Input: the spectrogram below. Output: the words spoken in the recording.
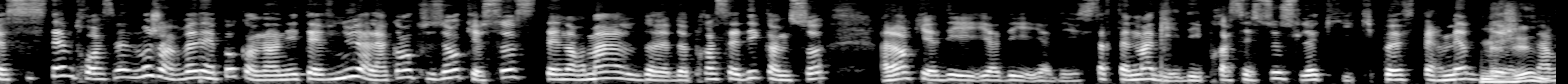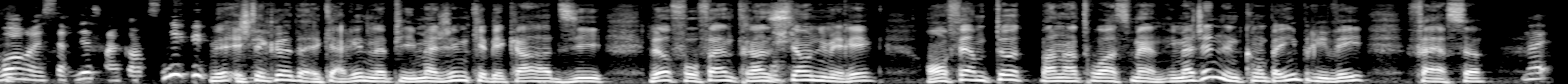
le système trois semaines. Moi, j'en revenais pas qu'on en était venu à la conclusion que ça, c'était normal de, de procéder comme ça. Alors qu'il y a des, il y a des, il y a des, certainement des, des processus, là, qui, qui peuvent permettre d'avoir un service en continu. Mais je t'écoute, euh, Karine, là, puis imagine Québécois dit, là, faut faire une transition numérique, on ferme tout pendant trois semaines. Imagine une compagnie privée faire ça. Ouais.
